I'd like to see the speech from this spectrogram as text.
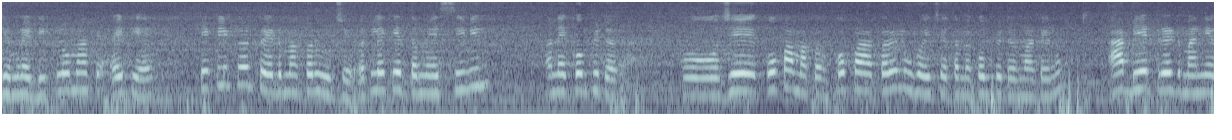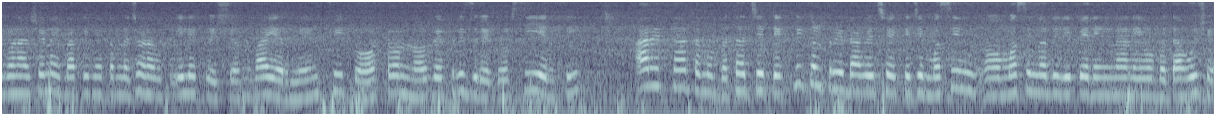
જેમણે ડિપ્લોમા કે આઈટીઆઈ ટેકનિકલ ટ્રેડમાં કર્યું છે, એટલે કે તમે સિવિલ અને કોમ્પ્યુટર જે કોપામાં કોપા કરેલું હોય છે તમે કોમ્પ્યુટર માટેનું, આ બે ટ્રેડ માન્ય ગણાશે નહીં. બાકી મેં તમને જણાવ્યું electrician, wireman, fitter turner refrigerator, CNC આ રીતના તમે બધા જે ટેકનિકલ ટ્રેડ આવે છે કે જે મશીન મશીનરી રિપેરિંગના ને એવા બધા હોય છે,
